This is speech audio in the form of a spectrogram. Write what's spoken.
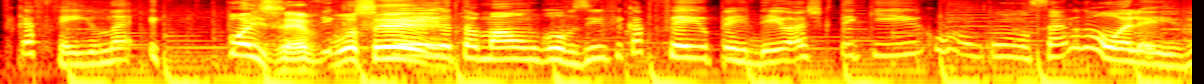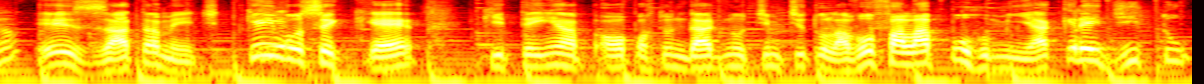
fica feio, né? Pois é, Fica você. feio tomar um golzinho, fica feio perder. Eu acho que tem que ir com, com sangue no olho aí, viu? Exatamente. Quem você quer que tenha a oportunidade no time titular? Vou falar por mim. Acredito,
